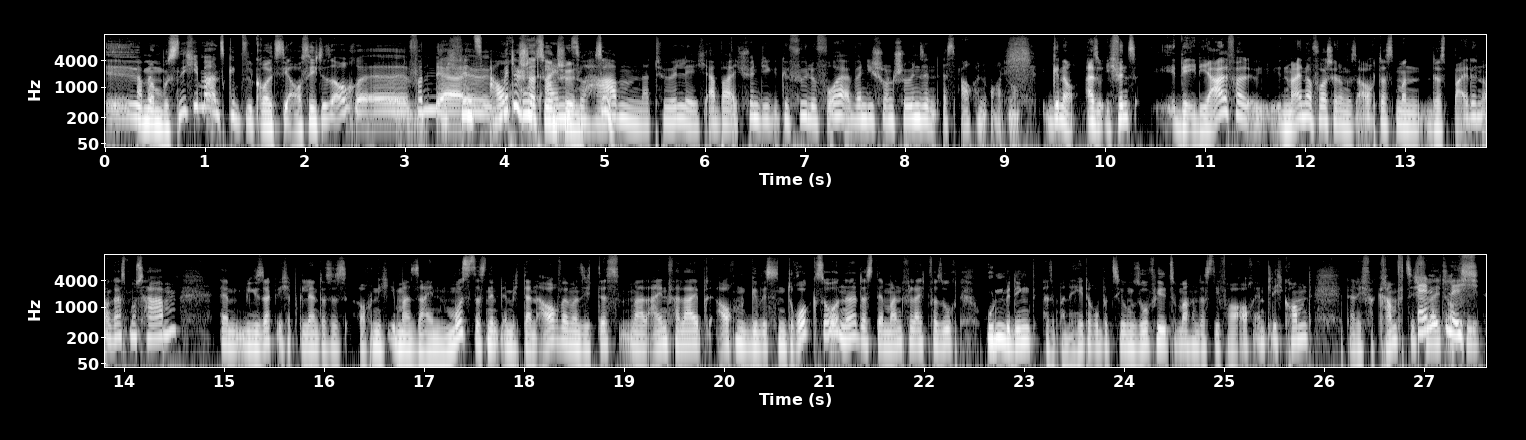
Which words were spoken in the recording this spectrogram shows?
Äh, man muss nicht immer ans Gipfelkreuz. Die Aussicht ist auch äh, von der Ich finde es äh, auch gut, Mittelstation einen schön. zu So. haben, natürlich. Aber ich finde die Gefühle vorher, wenn die schon schön sind, ist auch in Ordnung. Genau, also ich finde es, der Idealfall in meiner Vorstellung ist auch, dass man, dass beide einen Orgasmus haben. Ähm, wie gesagt, ich habe gelernt, dass es auch nicht immer sein muss. Das nimmt nämlich dann auch, wenn man sich das mal einverleibt, auch einen gewissen Druck so, ne, dass der Mann vielleicht versucht, unbedingt, also bei einer Hetero-Beziehung so viel zu machen, dass die Frau auch endlich kommt. Dadurch verkrampft sich vielleicht auch Endlich. die.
